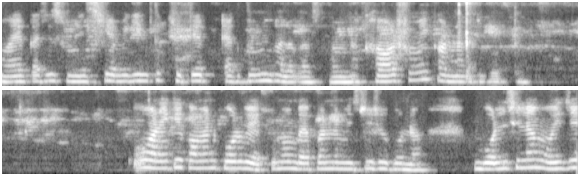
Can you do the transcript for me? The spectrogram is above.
মায়ের কাছে শুনেছি, আমি কিন্তু খেতে একদমই ভালোবাসতাম না। খাওয়ার সময় কান্নাকাটি করতাম। ও অনেকে কমেন্ট করবে, কোনো ব্যাপার না, মিষ্টি না। বলেছিলাম, ওই যে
